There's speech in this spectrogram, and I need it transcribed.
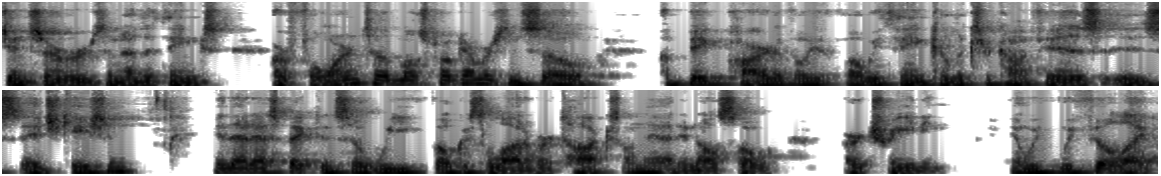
gen servers and other things are foreign to most programmers. And so a big part of what we think ElixirConf is, is education in that aspect. And so we focus a lot of our talks on that and also our training. And we, we feel like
